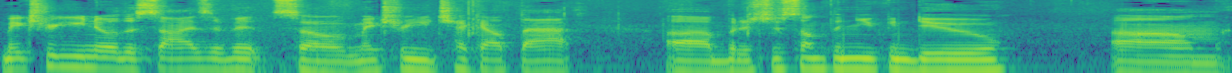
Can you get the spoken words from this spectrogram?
Make sure you know the size of it, so make sure you check out that. Uh, but it's just something you can do. Um,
